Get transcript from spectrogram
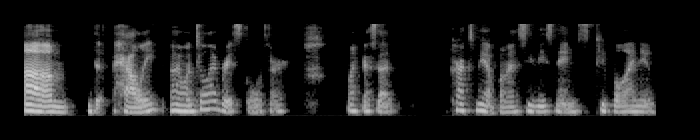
Um, Hallie, I went to library school with her. Like I said, cracks me up when I see these names, people I knew.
